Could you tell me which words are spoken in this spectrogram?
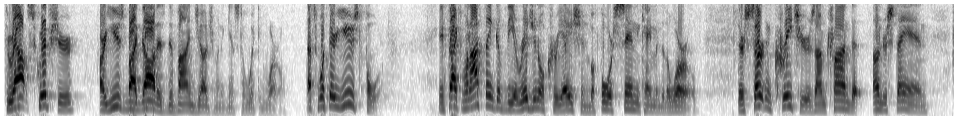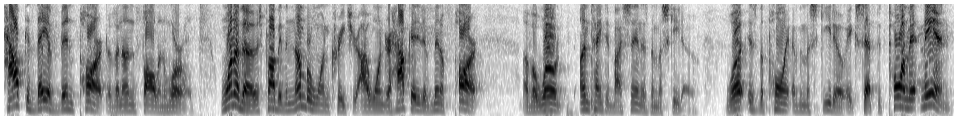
throughout Scripture are used by God as divine judgment against a wicked world. That's what they're used for. In fact, when I think of the original creation before sin came into the world, there's certain creatures I'm trying to understand how could they have been part of an unfallen world? One of those, probably the number one creature, I wonder how could it have been a part of a world untainted by sin, is the mosquito. What is the point of the mosquito except to torment men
